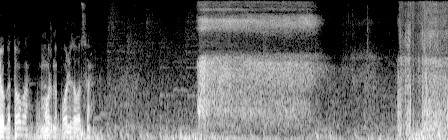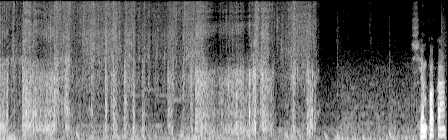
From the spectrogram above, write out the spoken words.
Все готово, можно пользоваться. Всем пока.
